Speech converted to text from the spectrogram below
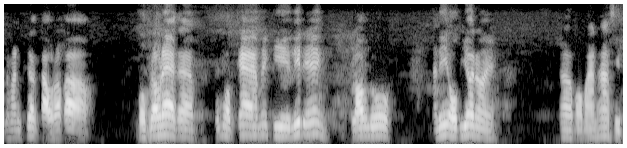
น้ำมันเครื่องเก่าแล้วก็ อบเราแรกอะผมอบแค่ไม่กี่ลิตรเอง ลองดู อันนี้อบเยอะหน่อยเอ่อประมาณห้าสิบ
